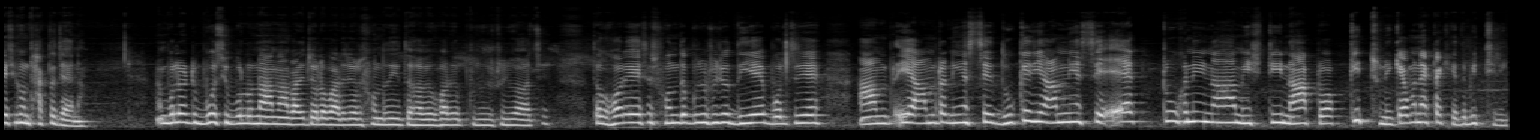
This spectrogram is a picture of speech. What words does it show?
বেশিক্ষণ থাকতে চায় না। বললাম, একটু বসি। বলল, না না, বাড়ি চলো বাড়ি চলো সন্ধ্যে দিতে হবে, ঘরে পুজো টুজো আছে। তো ঘরে এসে সন্ধ্যে পুজো টুজো দিয়ে বলছে যে, আম, এই আমটা নিয়ে এসছে, দু কেজি আম নিয়ে এসছে, একটুখানি না মিষ্টি, না টক, কিচ্ছু নেই, কেমন একটা খেতে বিচ্ছিরি।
